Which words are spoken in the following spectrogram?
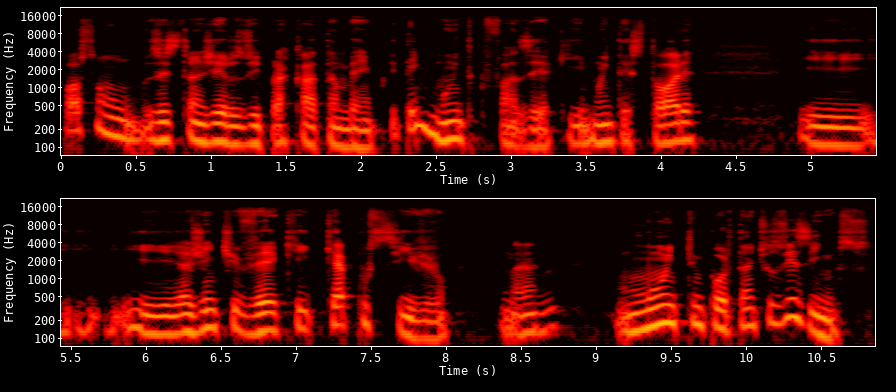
possam, os estrangeiros, vir para cá também, porque tem muito que fazer aqui, muita história, e, e a gente vê que, que é possível, uhum. né? Muito importante os vizinhos.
